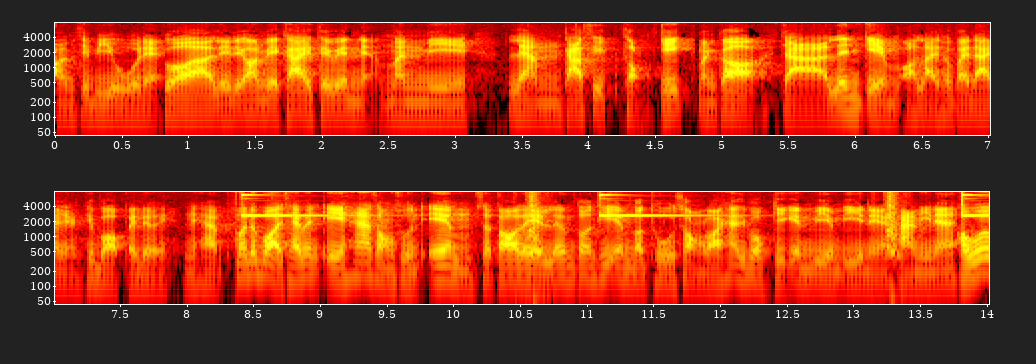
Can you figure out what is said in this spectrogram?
on CPU เนี่ยตัว Radeon Vega 7เนี่ยมันมี แรมกราฟิก2กิกมันก็จะเล่นเกมออนไลน์ทั่วไปได้อย่างที่บอกไปเลยนะครับมอเตอร์บอร์ดใช้เป็น A520M Storage เริ่มต้นที่ M.2 256 g b NVMe ในราคานี้นะ Power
